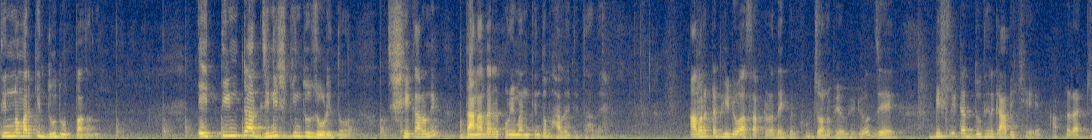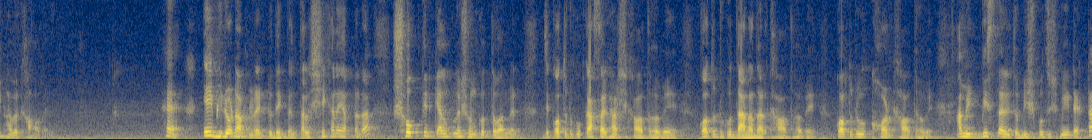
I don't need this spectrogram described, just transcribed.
তিন নম্বর কি? দুধ উৎপাদন। এই তিনটা জিনিস কিন্তু জড়িত। সে কারণে দানাদারের পরিমাণ কিন্তু ভালোই দিতে হবে। আমার একটা ভিডিও আছে, আপনারা দেখবেন, খুব জনপ্রিয় ভিডিও, যে বিশ লিটার দুধের গাভী খেয়ে আপনারা কীভাবে খাওয়াবেন। হ্যাঁ এই ভিডিওটা আপনারা একটু দেখবেন। তাহলে সেখানে আপনারা শক্তির ক্যালকুলেশন করতে পারবেন যে কতটুকু কাঁচা ঘাস খাওয়াতে হবে, কতটুকু দানাদার খাওয়াতে হবে, কতটুকু খড় খাওয়াতে হবে। আমি বিস্তারিত বিশ পঁচিশ মিনিট একটা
